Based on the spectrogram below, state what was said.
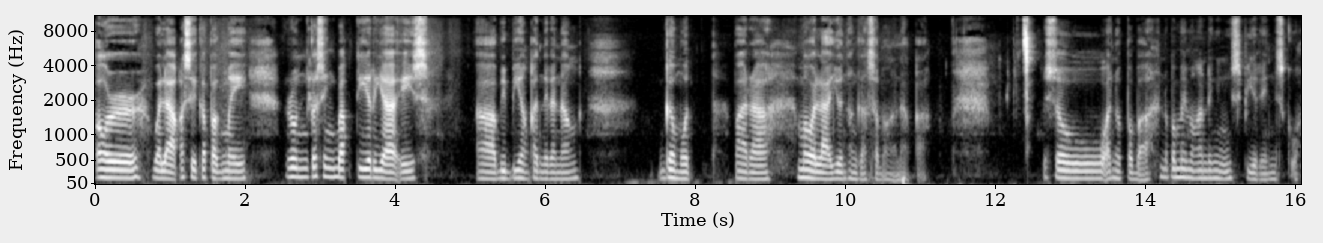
or wala kasi kapag may ron kasing bacteria is uh, bibigyan ka nila ng gamot para mawala yun hanggang sa mga naka. So, ano pa ba? Ano pa may mga naging experience ko?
